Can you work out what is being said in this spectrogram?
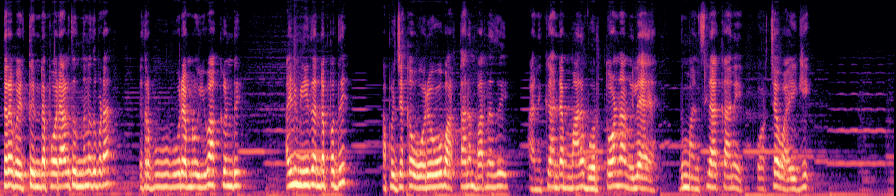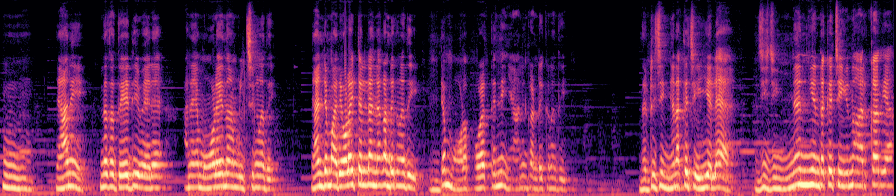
ഇത്ര വരുത്തുണ്ടപ്പോൾ ഒരാൾ തിന്നണത് ഇവിടെ? എത്ര പൂരം നമ്മൾ ഒഴിവാക്കുന്നുണ്ട് അതിന് മീതെ ഇത്? അപ്പോൾ ഇജൊക്കെ ഓരോ വർത്താനം പറഞ്ഞത്. എനിക്ക് എന്റെ അമ്മാനെ വെറുത്തോണ്ടാണ് അല്ലേ ഇത് മനസ്സിലാക്കാനേ കുറച്ച് വൈകി. ഞാനേ ഇന്നത്തെ തേതി വരെ അനെ മോളെ നിന്നാണ് വിളിച്ചിരിക്കണത് ഞാൻ എന്റെ മരോളായിട്ടല്ല എന്നെ കണ്ടിരിക്കണത് എന്റെ മോളെ പോലെ തന്നെ ഞാനും കണ്ടിരിക്കണത് എന്നിട്ട് ഇജ്ജ് ഇങ്ങനൊക്കെ ചെയ്യല്ലേ ജി ജിന്നെ നീ എന്തൊക്കെ ചെയ്യുന്ന ആർക്കറിയാം?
